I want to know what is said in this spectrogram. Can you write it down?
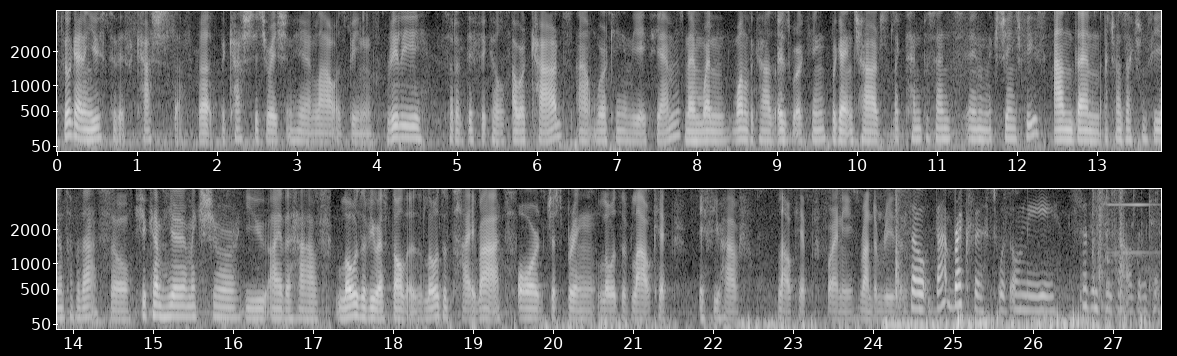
Still getting used to this cash stuff, but the cash situation here in Laos has been really sort of difficult. Our cards aren't working in the ATMs, and then when one of the cards is working, we're getting charged like 10% in exchange fees and then a transaction fee on top of that. So if you come here, make sure you either have loads of US dollars, loads of Thai baht, or just bring loads of Lao kip if you have Lao kip for any random reason. So that breakfast was only 70,000 kip,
